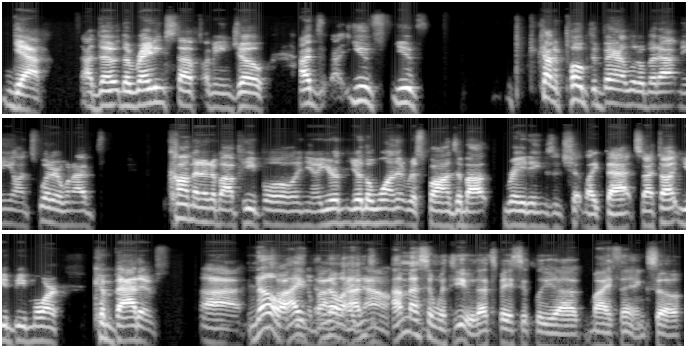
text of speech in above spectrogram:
yeah, uh, the the rating stuff. I mean, Joe, I've you've you've kind of poked the bear a little bit at me on Twitter when I've commented about people and you know you're you're the one that responds about ratings and shit like that so i thought you'd be more combative uh No, I no, right I'm now. I'm messing with you. That's basically uh, my thing. So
